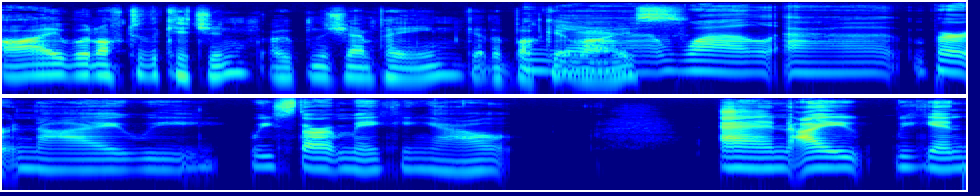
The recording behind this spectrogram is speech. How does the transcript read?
I went off to the kitchen, open the champagne, get the bucket yeah, rice. While uh, Bert and I we we start making out, and I begin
